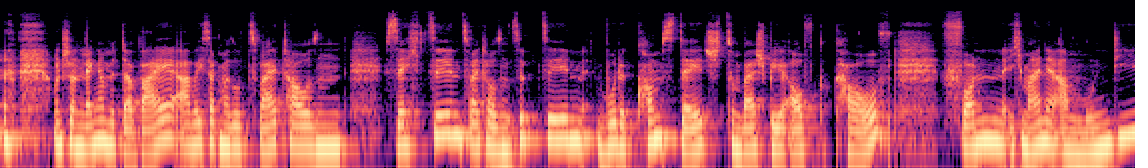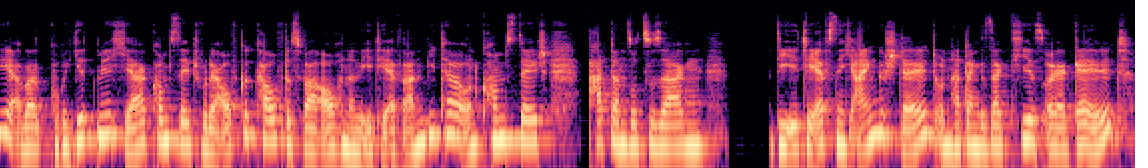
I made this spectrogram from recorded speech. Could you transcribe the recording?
und schon länger mit dabei, aber ich sag mal so 2016, 2017 wurde Comstage zum Beispiel aufgekauft von, ich meine, Amundi, aber korrigiert mich, ja, Comstage wurde aufgekauft. Das war auch ein ETF-Anbieter und Comstage hat dann sozusagen die ETFs nicht eingestellt und hat dann gesagt, hier ist euer Geld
